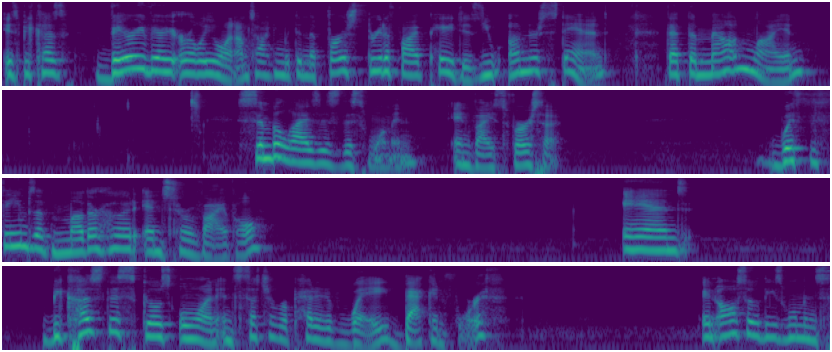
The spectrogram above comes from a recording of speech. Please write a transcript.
is because very, very early on, I'm talking within the first three to five pages, you understand that the mountain lion symbolizes this woman and vice versa. With the themes of motherhood and survival. And because this goes on in such a repetitive way, back and forth, and also these women's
